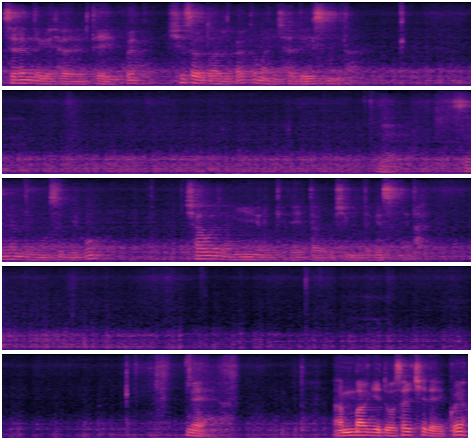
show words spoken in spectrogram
세련되게 잘 되어 있고요. 시설도 아주 깔끔하게 잘 되어 있습니다. 네, 세면대 모습이고 샤워장이 이렇게 되어 있다고 보시면 되겠습니다. 네, 안마기도 설치되어 있고요.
